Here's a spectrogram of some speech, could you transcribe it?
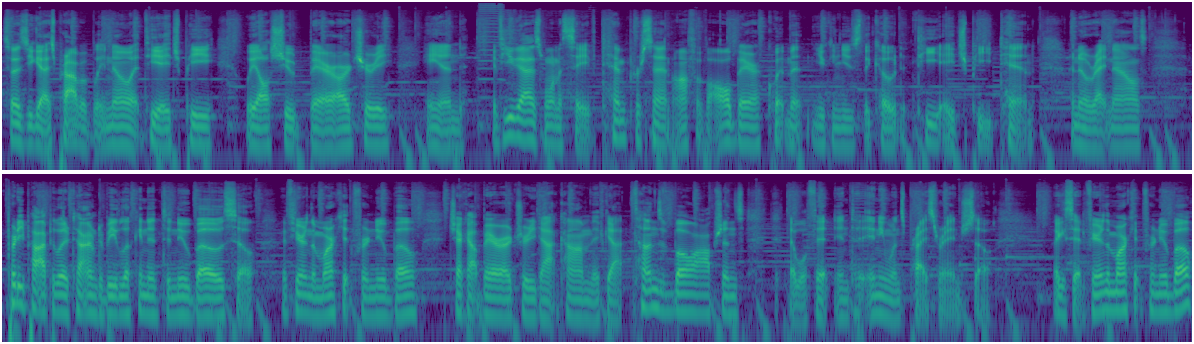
So, as you guys probably know, at THP, we all shoot bear archery. And if you guys want to save 10% off of all bear equipment, you can use the code THP10. I know right now pretty popular time to be looking into new bows. So if you're in the market for a new bow, check out beararchery.com. They've got tons of bow options that will fit into anyone's price range. So like I said, if you're in the market for a new bow,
